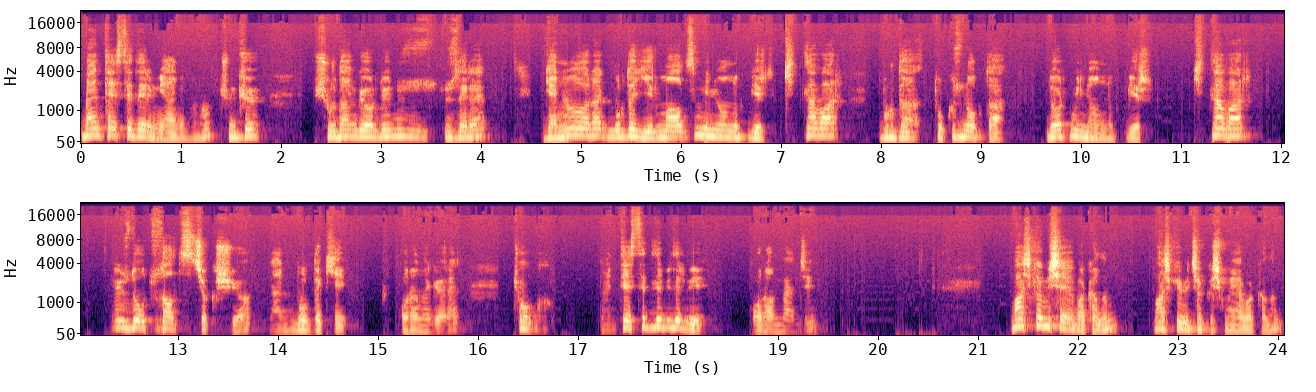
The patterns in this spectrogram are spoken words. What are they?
Ben test ederim yani bunu. Çünkü şuradan gördüğünüz üzere genel olarak burada 26 milyonluk bir kitle var. Burada 9.4 milyonluk bir kitle var. %36'sı çakışıyor. Yani buradaki orana göre. Çok yani test edilebilir bir oran bence. Başka bir şeye bakalım. Başka bir çakışmaya bakalım.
